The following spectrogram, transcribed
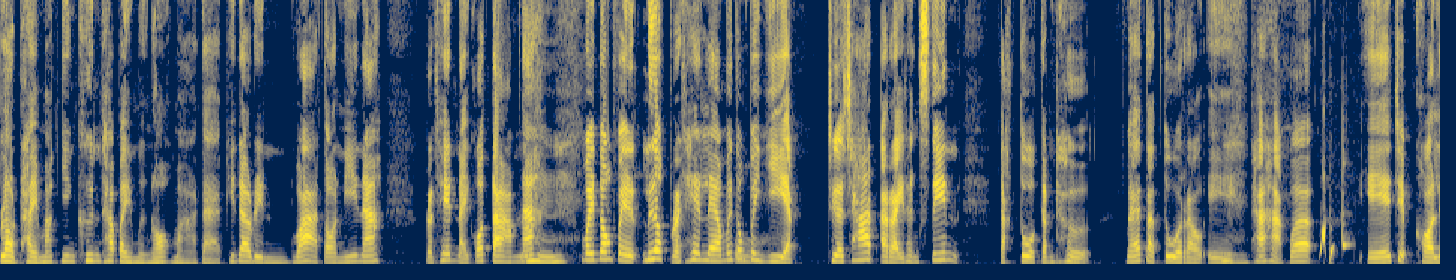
ปลอดภัยมากยิ่งขึ้นถ้าไปเมืองนอกมา แต่พี่ดารินว่าตอนนี้นะ ประเทศไหนก็ตามนะอืมไม่ต้องไปเลือกประเทศแล้วไม่ต้องไปเหยียดเชื้อชาติอะไรทั้งสิ้น กักตัวกันเถอะ แม้แต่ตัวเราเอง ถ้าหากว่า เอ๊เจ็บคอเ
